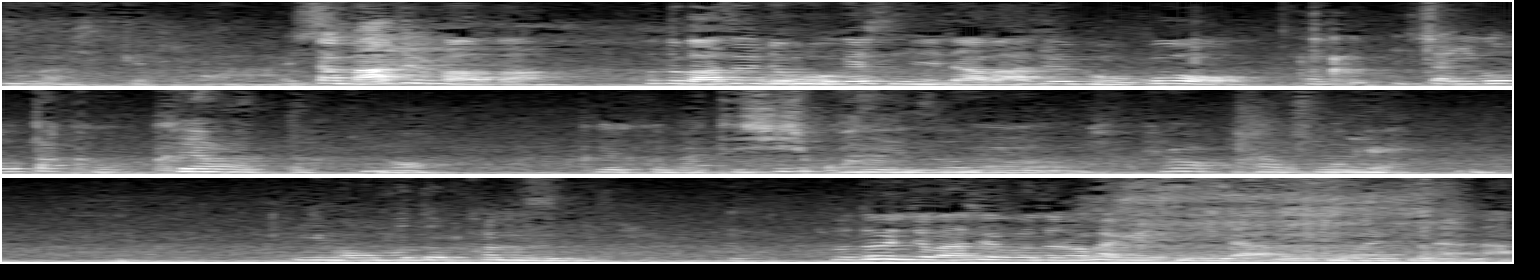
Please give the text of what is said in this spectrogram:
음, 맛있겠다 일단 맛을 봐봐 저도 맛을 좀 어. 보겠습니다 맛을 보고 아, 그, 진짜 이거 딱 그, 그냥 맞다. 뭐 그, 그 마트 시식권에서 음, 슉 다. 주네. 그냥 먹어보도록 하겠습니다. 저도 이제 맛을 보도록 하겠습니다 무슨 맛이 나나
